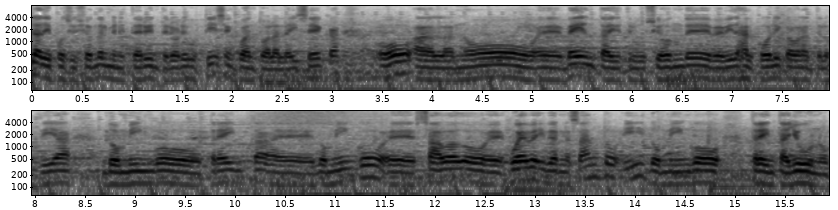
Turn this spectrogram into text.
la disposición del Ministerio de Interior y Justicia en cuanto a la ley seca o a la no eh, venta y distribución de bebidas alcohólicas durante los días domingo 30, eh, domingo, eh, sábado, jueves y viernes santo y domingo 31,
